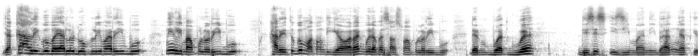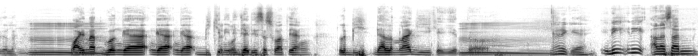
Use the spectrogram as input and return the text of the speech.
ya kali gue bayar lu dua ribu nih lima ribu. Hari itu gue motong tiga orang gue dapat 150 ribu. Dan buat gue this is easy money banget gitu loh. Why not gue nggak nggak nggak bikin ini jadi sesuatu yang lebih dalam lagi kayak gitu Menarik ya. Ini ini alasan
